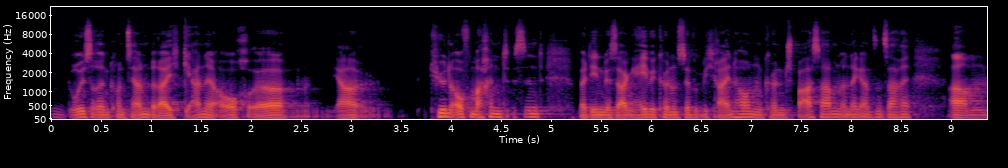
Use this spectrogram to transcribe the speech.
im größeren Konzernbereich gerne auch äh, ja, Türen aufmachend sind, bei denen wir sagen, hey, wir können uns da wirklich reinhauen und können Spaß haben an der ganzen Sache, ähm,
